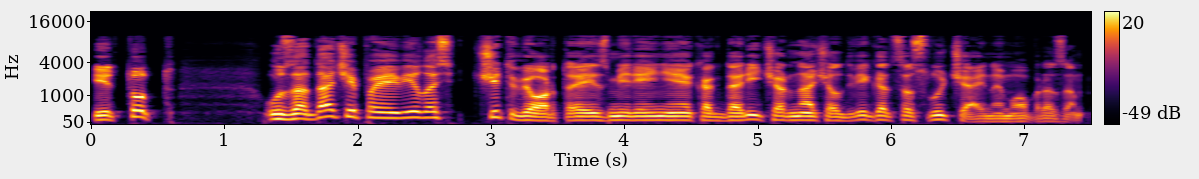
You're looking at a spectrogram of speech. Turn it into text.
И тут у задачи появилось четвертое измерение, когда Ричард начал двигаться случайным образом.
